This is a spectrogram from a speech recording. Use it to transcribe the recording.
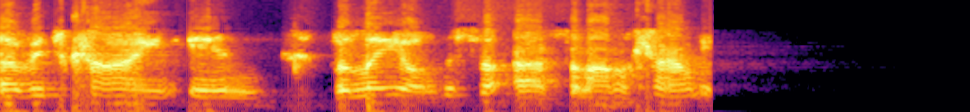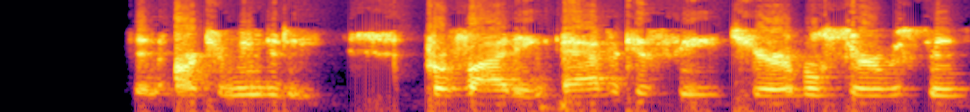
of its kind in Vallejo, the uh, Solano County, in our community, providing advocacy, charitable services,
